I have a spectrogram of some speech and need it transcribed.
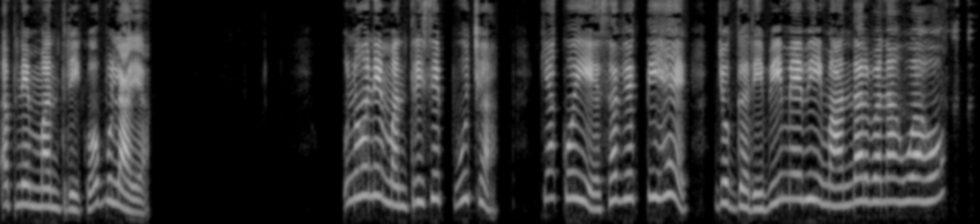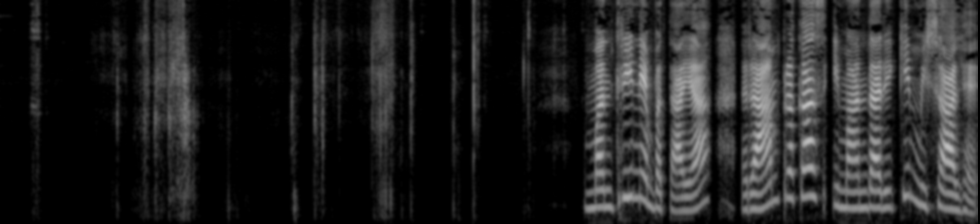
अपने मंत्री को बुलाया। उन्होंने मंत्री से पूछा क्या कोई ऐसा व्यक्ति है जो गरीबी में भी ईमानदार बना हुआ हो? मंत्री ने बताया राम प्रकाश ईमानदारी की मिसाल है।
